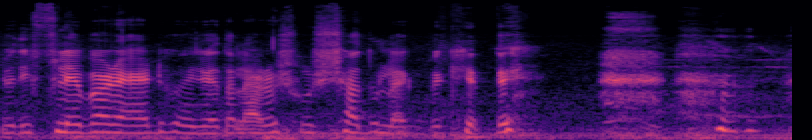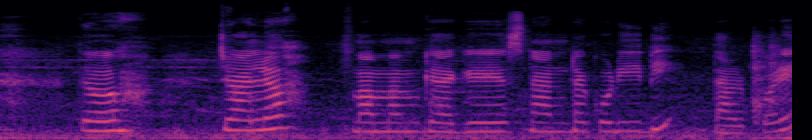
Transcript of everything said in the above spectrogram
যদি ফ্লেভার অ্যাড হয়ে যায় তাহলে আরও সুস্বাদু লাগবে খেতে। তো চলো মামামকে আগে স্নানটা করিয়ে দিই তারপরে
